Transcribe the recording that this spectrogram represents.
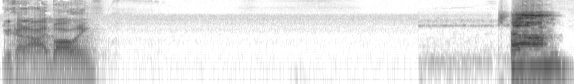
you're kind of eyeballing? Um,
